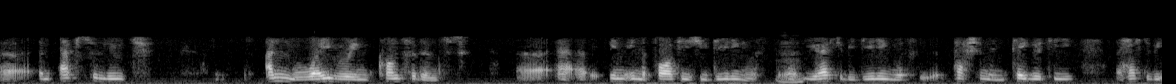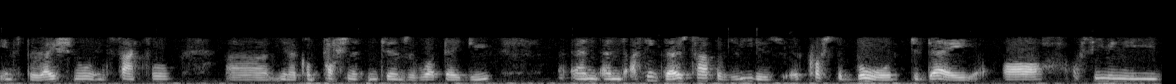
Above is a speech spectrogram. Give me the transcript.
uh, an absolute unwavering confidence uh, in, in the parties you're dealing with. Mm-hmm. Uh, you have to be dealing with passion, integrity. It has to be inspirational, insightful, uh, you know, compassionate in terms of what they do. And, and I think those type of leaders across the board today are, are seemingly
